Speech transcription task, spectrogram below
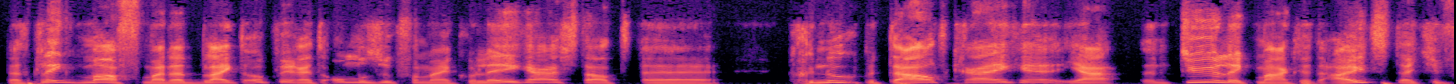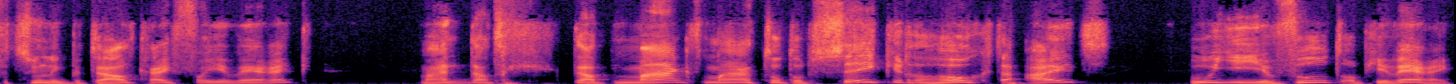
Dat klinkt maf, maar dat blijkt ook weer uit onderzoek van mijn collega's. Dat uh, genoeg betaald krijgen. Ja, natuurlijk maakt het uit dat je fatsoenlijk betaald krijgt voor je werk. Maar dat, dat maakt maar tot op zekere hoogte uit hoe je je voelt op je werk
